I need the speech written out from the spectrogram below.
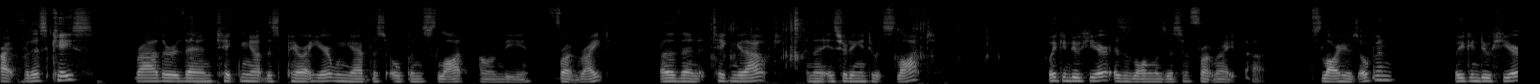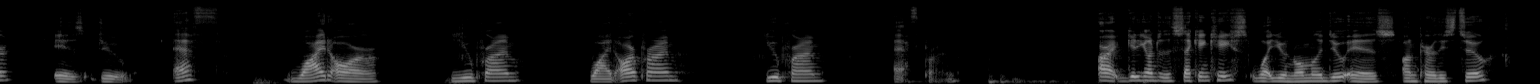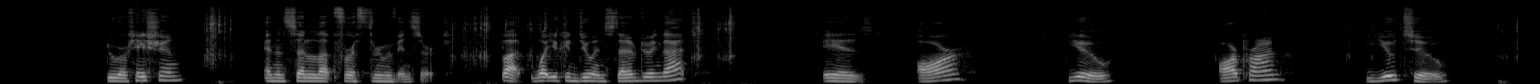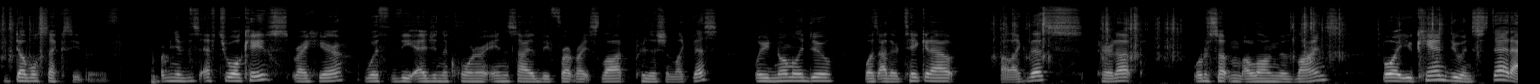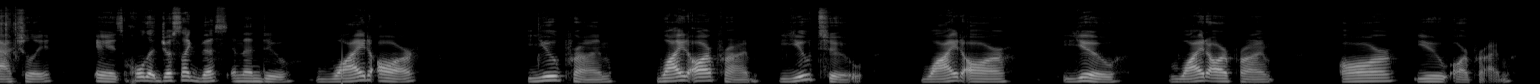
Alright, for this case, rather than taking out this pair right here when you have this open slot on the front right, rather than taking it out and then inserting into its slot, what you can do here is as long as this front right uh, slot here is open, what you can do here is do F wide R U prime wide R prime U prime F prime. Alright, getting on to the second case, what you normally do is unpair these two, do rotation, and then set it up for a three move insert. But what you can do instead of doing that is R, U, R prime, U2, double sexy move. When you have this F2L case right here with the edge in the corner inside the front right slot positioned like this, what you normally do was either take it out uh, like this, pair it up, or do something along those lines. But what you can do instead, actually, is hold it just like this and then do wide R, U prime, wide R prime, U2, wide R, U, wide R prime, R, U, R prime.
